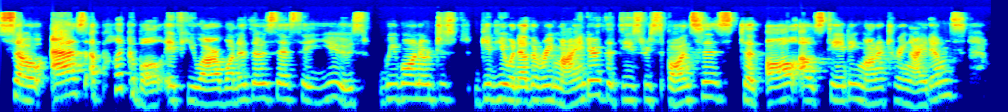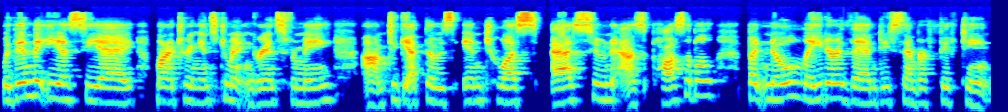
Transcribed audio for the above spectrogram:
So, as applicable, if you are one of those SAUs, we want to just give you another reminder that these responses to all outstanding monitoring items within the ESEA monitoring instrument and grants for me um, to get those into us as soon as possible, but no later than December 15th.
